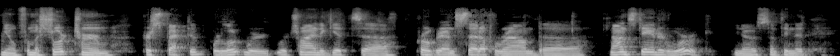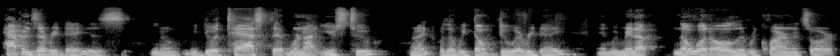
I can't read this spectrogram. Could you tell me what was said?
you know, from a short term perspective, we're we're we're trying to get programs set up around uh, non-standard work. You know, something that happens every day is you know we do a task that we're not used to, right? Or that we don't do every day, and we may not know what all the requirements are,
